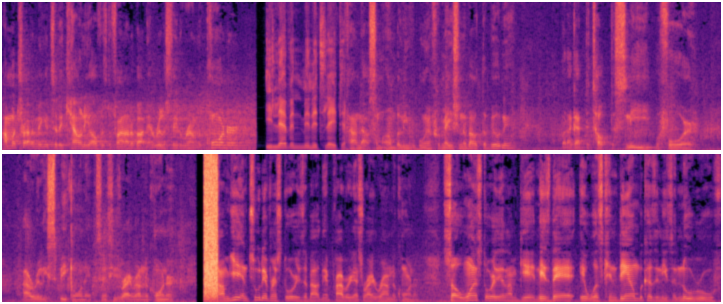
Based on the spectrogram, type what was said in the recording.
I'm gonna try to make it to the county office to find out about that real estate around the corner. 11 minutes later. Found out some unbelievable information about the building, but I got to talk to Sneed before I really speak on it since he's right around the corner. I'm getting two different stories about that property that's right around the corner. So one story that I'm getting is that it was condemned because it needs a new roof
